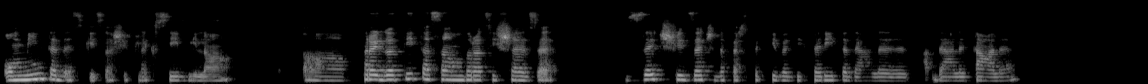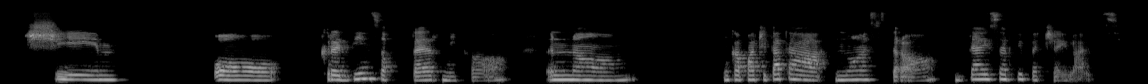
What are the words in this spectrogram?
o minte deschisă și flexibilă, uh, pregătită să îmbrățișeze zeci și zeci de perspective diferite de ale, de ale tale și o credință puternică în, în capacitatea noastră de a-i servi pe ceilalți.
